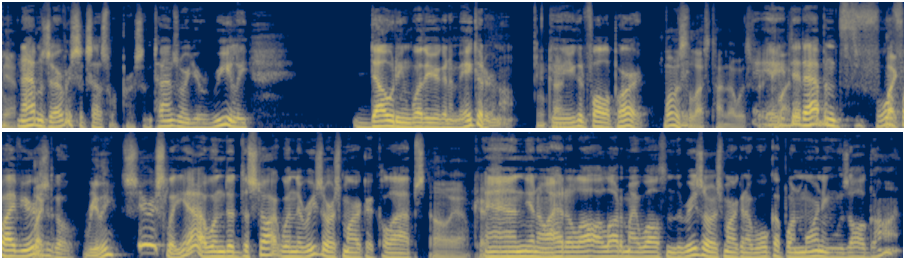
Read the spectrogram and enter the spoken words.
Yeah. and it happens to every successful person. Times where you're really doubting whether you're going to make it or not. Okay. You, know, you could fall apart. When was the last time that was? For? Come It happened four or five years like- ago. Really? Seriously, yeah. When the, the stock, when the resource market collapsed, Oh, yeah. Okay. and you know, I had a lot, a lot of my wealth in the resource market. I woke up one morning, it was all gone.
